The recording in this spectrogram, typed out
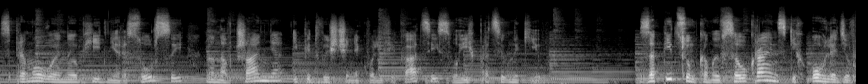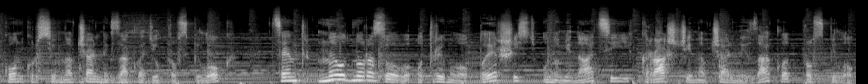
спрямовує необхідні ресурси на навчання і підвищення кваліфікацій своїх працівників. За підсумками всеукраїнських оглядів конкурсів навчальних закладів профспілок, центр неодноразово отримував першість у номінації Кращий навчальний заклад профспілок.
